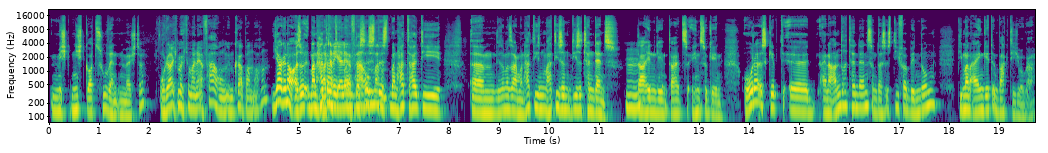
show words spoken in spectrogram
mich nicht Gott zuwenden möchte. Oder ich möchte meine Erfahrungen im Körper machen. Ja, genau. Also man hat materielle halt, Erfahrungen machen. Das, man hat halt die, ähm, wie soll man sagen, man hat, diesen, man hat diese, diese Tendenz, mhm. dahin, gehen, dahin hinzugehen. Oder es gibt äh, eine andere Tendenz und das ist die Verbindung, die man eingeht im Bhakti-Yoga.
